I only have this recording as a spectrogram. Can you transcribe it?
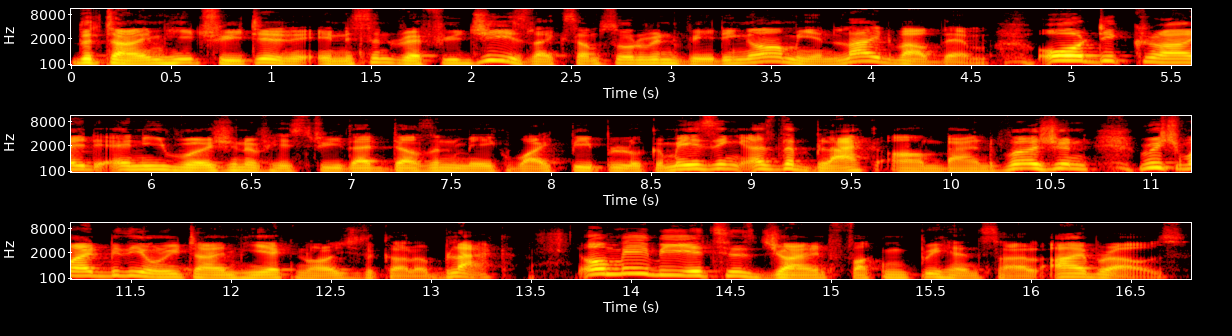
the time he treated innocent refugees like some sort of invading army and lied about them, or decried any version of history that doesn't make white people look amazing as the black armband version, which might be the only time he acknowledged the color black. Or maybe it's his giant fucking prehensile eyebrows.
